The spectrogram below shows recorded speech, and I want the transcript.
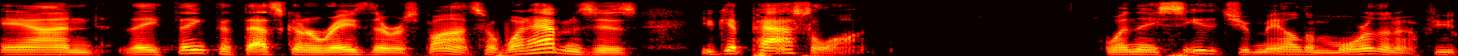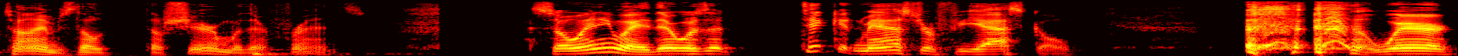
and they think that that's going to raise their response. So what happens is you get pass along. When they see that you've mailed them more than a few times, they'll they'll share them with their friends. So anyway, there was a Ticketmaster fiasco where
